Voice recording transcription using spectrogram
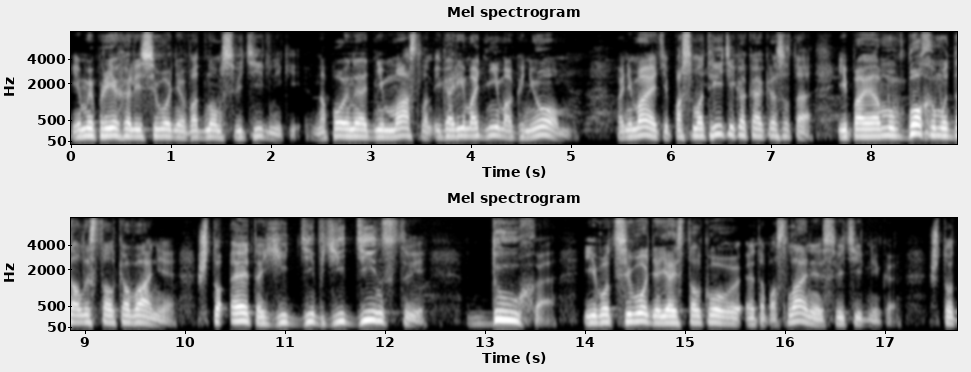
И мы приехали сегодня в одном светильнике, напоенные одним маслом и горим одним огнем. Понимаете? Посмотрите, какая красота. И поэтому Бог ему дал истолкование, что это еди, в единстве Духа. И вот сегодня я истолковываю это послание светильника, что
